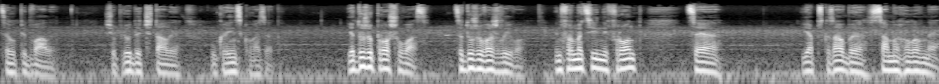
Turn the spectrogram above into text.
це у підвали, щоб люди читали українську газету. Я дуже прошу вас, це дуже важливо. Інформаційний фронт це, я б сказав би, саме головне.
